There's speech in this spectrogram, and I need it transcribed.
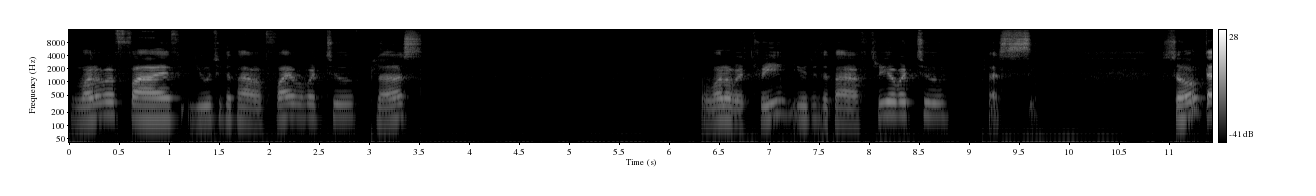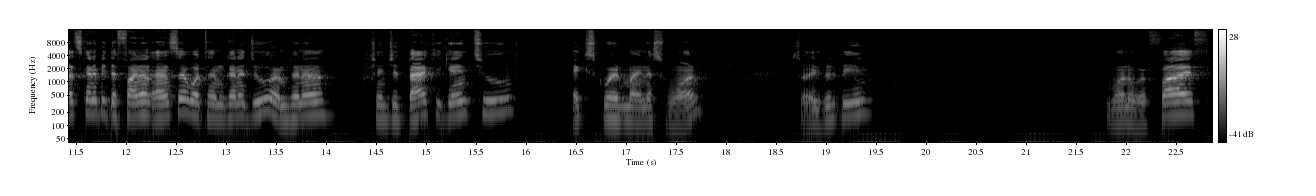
1 over 5 u to the power of 5 over 2 plus 1 over 3 u to the power of 3 over 2 plus c. So that's going to be the final answer. What I'm going to do, I'm going to change it back again to x squared minus 1. So it will be 1 over 5.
